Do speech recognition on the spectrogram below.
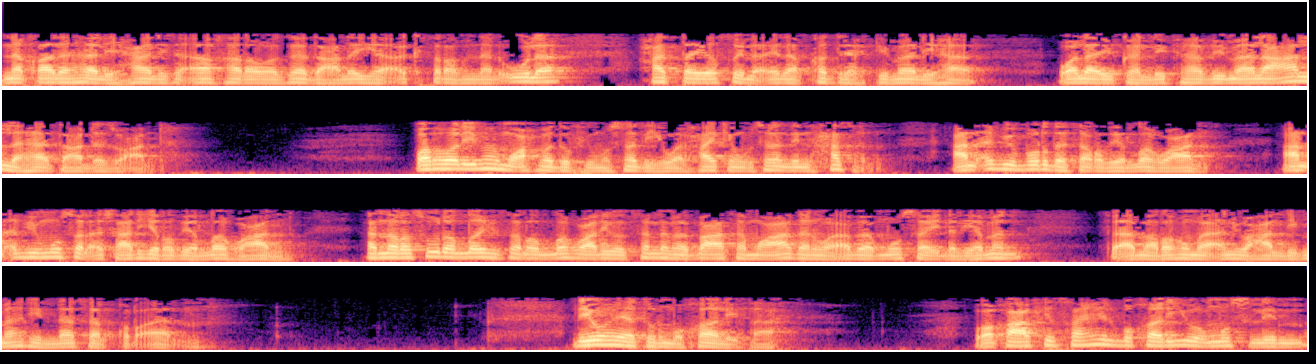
نقلها لحال آخر وزاد عليها أكثر من الأولى حتى يصل إلى قدر احتمالها ولا يكلفها بما لعلها تعجز عنه. وروى الإمام أحمد في مسنده والحاكم مسند حسن عن أبي بردة رضي الله عنه عن أبي موسى الأشعري رضي الله عنه أن رسول الله صلى الله عليه وسلم بعث معاذا وأبا موسى إلى اليمن فأمرهما أن يعلمان الناس القرآن. رواية مخالفة. وقع في صحيح البخاري ومسلم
